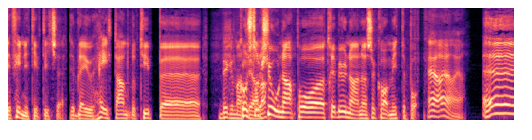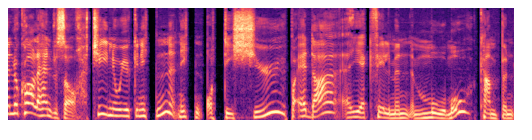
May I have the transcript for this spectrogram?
definitivt ikke. Det ble jo helt andre type konstruksjoner på tribunene som kom etterpå. Ja, ja, ja. Eh, lokale hendelser. Kinouke 19, 1987. På Edda gikk filmen Momo, Kampen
